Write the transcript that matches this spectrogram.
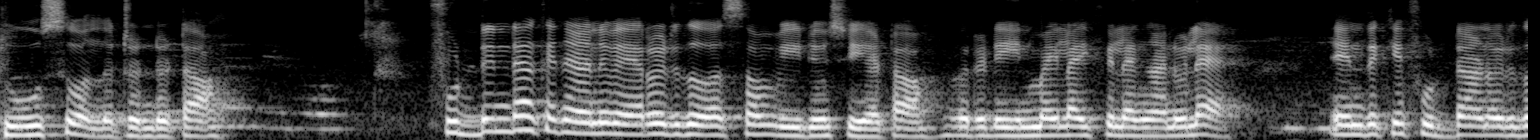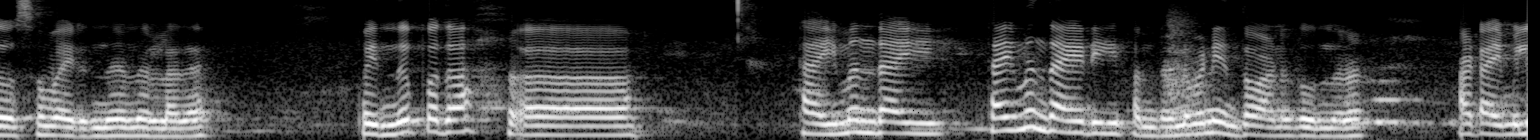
ജ്യൂസ് വന്നിട്ടുണ്ട് കേട്ടോ ഫുഡിന്റെ ഒക്കെ ഞാൻ വേറൊരു ദിവസം വീഡിയോ ചെയ്യാം കേട്ടോ ഒരു ഡേ ഇൻ മൈ ലൈഫിൽ എങ്ങാനും അല്ലേ എന്തൊക്കെ ഫുഡാണ് ഒരു ദിവസം വരുന്നത് എന്നുള്ളത് അപ്പോൾ ഇന്നിപ്പോൾ ഇതാ ടൈം എന്തായി? ടൈം എന്തായി പന്ത്രണ്ട് മണി എന്തോ ആണ് തോന്നുന്നത് ആ ടൈമിൽ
